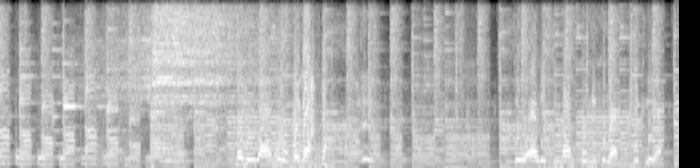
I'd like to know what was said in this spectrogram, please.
was try to figure it out. ไม่รู้ร้องถูกไหมนะ เจอออริจินอลปูนี่คือร้องผิดเลยอะ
